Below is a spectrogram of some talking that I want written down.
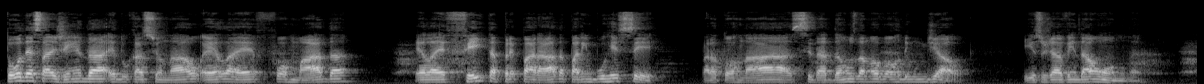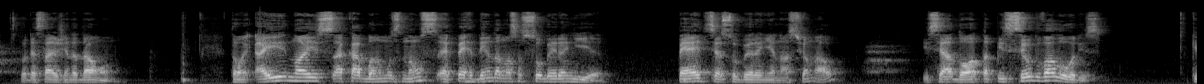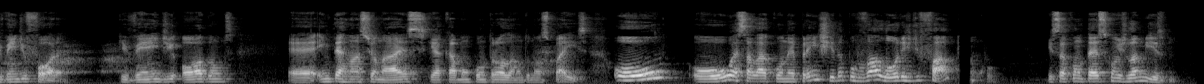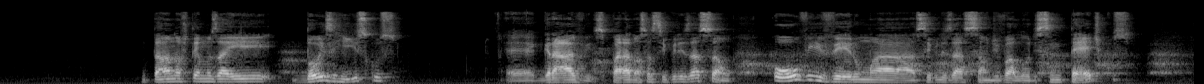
Toda essa agenda educacional, ela é formada, ela é feita, preparada para emburrecer, para tornar cidadãos da nova ordem mundial. Isso já vem da ONU, né? Toda essa agenda da ONU. Então, aí nós acabamos não é, perdendo a nossa soberania. Perde-se a soberania nacional e se adota pseudo-valores que vêm de fora que vem de órgãos é, internacionais que acabam controlando o nosso país. Ou, ou essa lacuna é preenchida por valores de fato. Isso acontece com o islamismo. Então nós temos aí dois riscos é, graves para a nossa civilização. Ou viver uma civilização de valores sintéticos,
